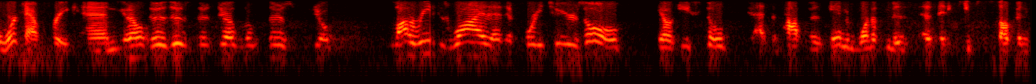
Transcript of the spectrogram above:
a workout freak, and you know, there's there's there's, you know, there's you know a lot of reasons why that at 42 years old, you know, he's still at the top of his game, and one of them is that he keeps himself in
